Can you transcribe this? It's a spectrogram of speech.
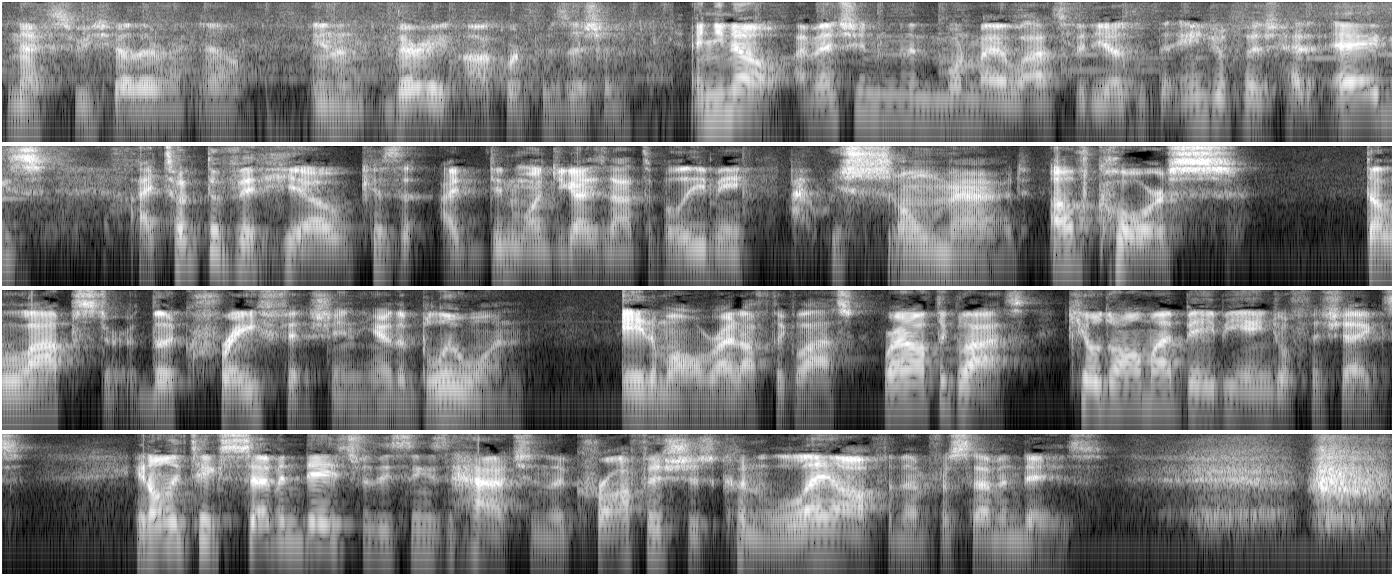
next to each other right now in a very awkward position. And you know, I mentioned in one of my last videos that the angelfish had eggs. I took the video because I didn't want you guys not to believe me. I was so mad. Of course, the lobster, the crayfish in here, the blue one, ate them all right off the glass. Right off the glass. Killed all my baby angelfish eggs. It only takes seven days for these things to hatch and the crawfish just couldn't lay off of them for seven days.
